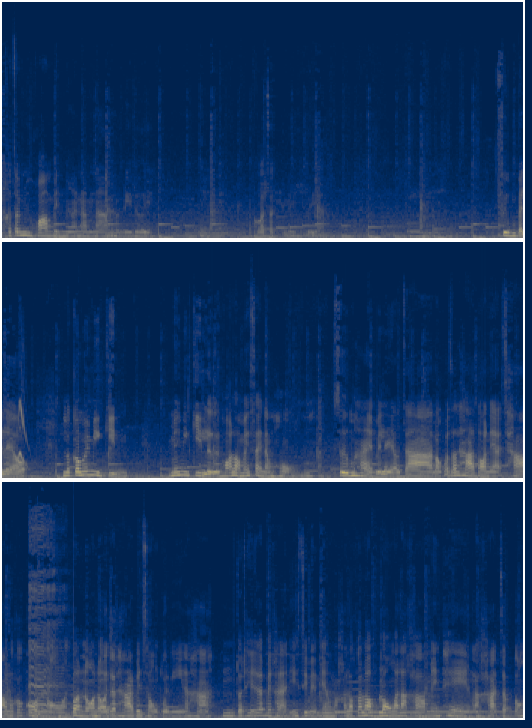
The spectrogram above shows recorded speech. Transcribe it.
เขาจะมีความเป็นเนื้อน้ำๆแบบนี้เลยเราก็จะเกลี่ยซึมไปแล้ว แล้วก็ไม่มีกลิ่น ไม่มีกลิ่นเลยเพราะเราไม่ใส่น้ำหอมซึมหายไปแล้วจ้า เราก็จะทาตอนเนี้ยเช้าแล้วก็ก่อนนอน ก่อนนอนเราจะทาเป็น 2 ตัวนี้นะคะ ตัวเทสจะเป็นขนาด 20 ml นะคะ แล้วก็รับรองว่าราคาไม่แพง ราคาจับต้อง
